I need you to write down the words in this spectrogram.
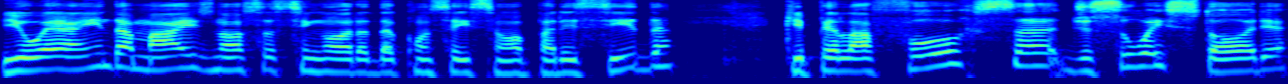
e o é ainda mais Nossa Senhora da Conceição Aparecida, que pela força de sua história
